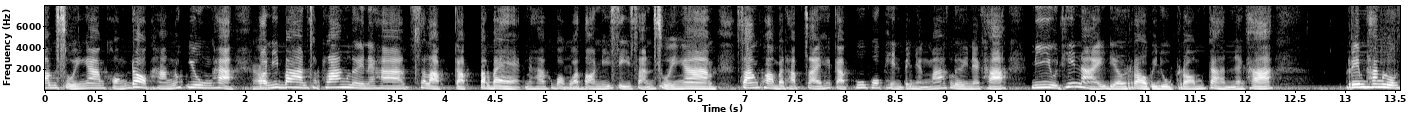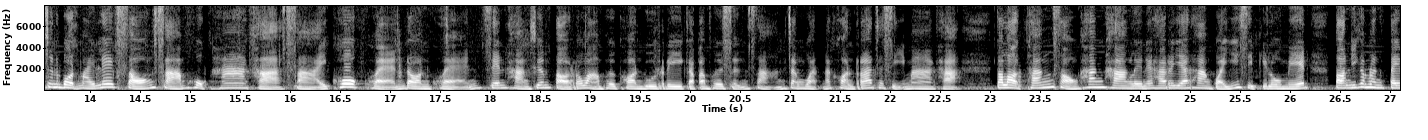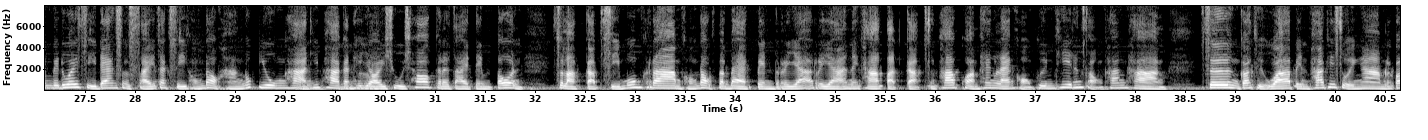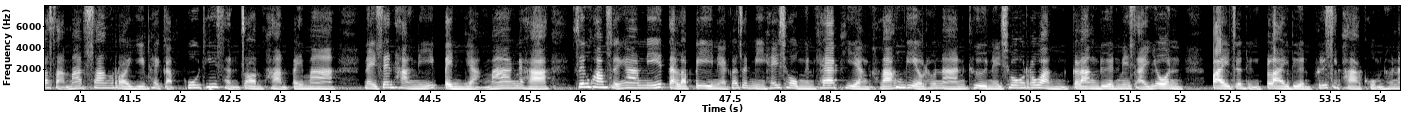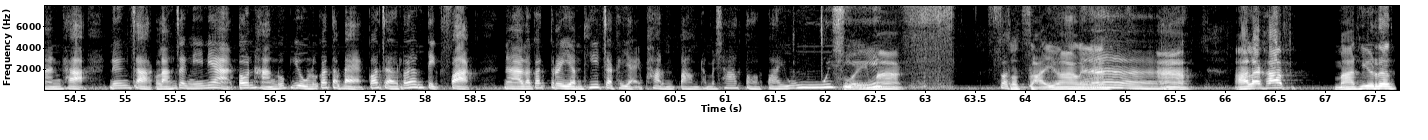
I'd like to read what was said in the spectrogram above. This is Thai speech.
ความสวยงามของดอกหางนกยุงค่ะ ครับ ตอนนี้บานสะพรั่งเลยนะคะ สลับกับตะแบกนะคะเขาบอกว่าตอนนี้สีสันสวยงาม สร้างความประทับใจให้กับผู้พบเห็นเป็นอย่างมากเลยนะคะ มีอยู่ที่ไหนเดี๋ยวเราไปดูพร้อมกันนะคะ ริมทางหลวงชนบทหมายเลข 2365 ค่ะ สายโคกแขวนดอนแขวน เส้นทางเชื่อมต่อระหว่างอำเภอคอนบุรีกับอำเภอเสริงสาง จังหวัดนครราชสีมาค่ะ ตลอดทั้งสองข้างทางเลยนะคะ ระยะทางกว่า 20 กิโลเมตร ตอนนี้กำลังเต็มไปด้วยสีแดงสดใสจากสีของดอกหางนกยุงค่ะ ที่พากันทยอยชูช่อกระจายเต็มต้น สลับกับสีม่วงครามของดอกตะแบกเป็นระยะระยะนะคะ ตัดกับสภาพความแห้งแล้งของพื้นที่ทั้งสองข้างทาง ซึ่งก็ถือว่าเป็นภาพที่สวยงาม แล้วก็สามารถสร้างรอยยิ้มให้กับผู้ที่สัญจรผ่านไปมา ในเส้นทางนี้เป็นอย่างมากนะคะ ซึ่งความสวยงามนี้แต่ละปีเนี่ยก็จะมีให้ชมกันแค่เพียงครั้งเดียวเท่านั้น คือในช่วงระหว่างกลางเดือนเมษายน ไปจนถึงปลายเดือนพฤษภาคมเท่านั้นค่ะ เนื่องจากหลังจากนี้เนี่ยต้นหางนกยูงแล้วก็ตะแบกก็จะเริ่มติดฝักนะแล้วก็เตรียมที่จะขยายพันธุ์ตามธรรมชาติต่อไปอุ้ยสวยมาก สดสดใสมากเลยนะอ่าอ่าเอาละครับ มาที่เรื่อง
